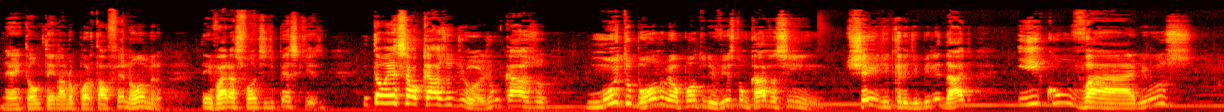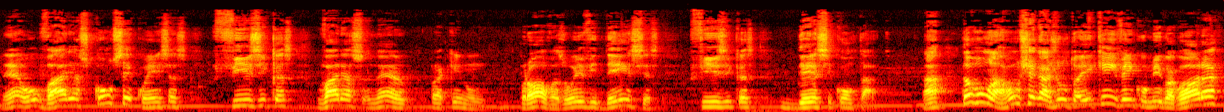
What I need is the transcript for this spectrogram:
né? então tem lá no portal Fenômeno, tem várias fontes de pesquisa. Então esse é o caso de hoje, um caso muito bom no meu ponto de vista, um caso assim cheio de credibilidade e com vários, né, ou várias consequências físicas, várias, né, para quem não provas ou evidências físicas desse contato. Tá? Então vamos lá, vamos chegar junto aí. Quem vem comigo agora?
